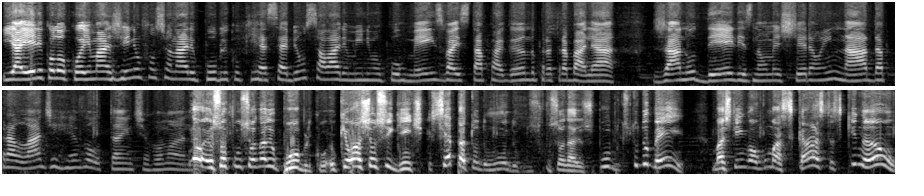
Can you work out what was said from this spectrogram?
E aí ele colocou, imagine um funcionário público que recebe um salário mínimo por mês, vai estar pagando para trabalhar. Já no deles, não mexeram em nada pra lá de revoltante, Romano. Não, eu sou funcionário público. O que eu acho é o seguinte, se é para todo mundo, os funcionários públicos, tudo bem. Mas tem algumas castas que não.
